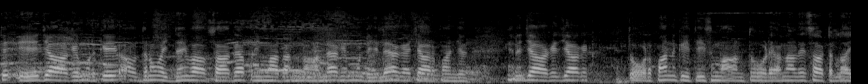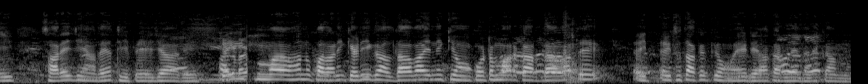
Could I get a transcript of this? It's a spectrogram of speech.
ਤੇ ਇਹ ਜਾ ਕੇ ਮੁੜ ਕੇ ਉਧਰੋਂ ਇਦਾਂ ਹੀ ਵਾਪਸ ਆ ਗਿਆ ਆਪਣੀ ਮਾਤਾ ਨੂੰ ਨਾਲ ਲੈ ਕੇ ਮੁੰਡੇ ਲੈ ਗਿਆ ਚਾਰ ਪੰਜ। ਇਹਨੇ ਜਾ ਕੇ ਜਾ ਕੇ ਤੋੜ ਭੰਨ ਕੀਤੀ ਸਮਾਨ ਤੋੜਿਆ ਨਾਲੇ ਸੱਟ ਲਾਈ ਸਾਰੇ ਜੀਆਂ ਦੇ ਹੱਥੀ ਪਏ ਜਾ ਕੇ। ਮ- ਸਾਨੂੰ ਪਤਾ ਨਹੀਂ ਕਿਹੜੀ ਗੱਲ ਦਾ ਵਾ ਇਹਨੇ ਕਿਉਂ ਕੁੱਟਮਾਰ ਕਰਦਾ ਵਾ ਤੇ ਇ- ਇੱਥੋਂ ਤੱਕ ਕਿਉਂ ਇਹ ਡਿਆ ਕਰਨ ਇਹਨਾਂ ਦੇ ਕੰਮ?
